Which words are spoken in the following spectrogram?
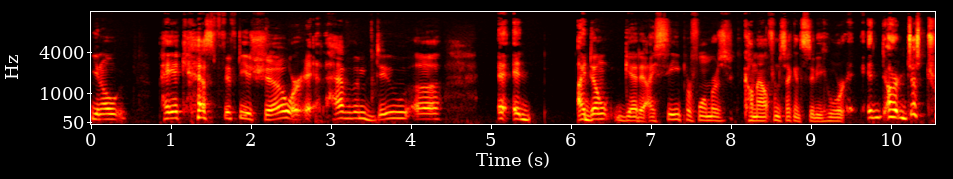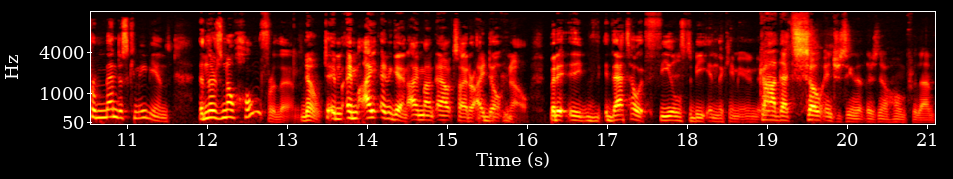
You know, pay a cast 50 a show, or have them do. Uh, it, it- I don't get it. I see performers come out from Second City who are are just tremendous comedians, and there's no home for them. No, And, and I, and again, I'm an outsider. I don't know, but it, it, that's how it feels to be in the community. God, that's so interesting that there's no home for them,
